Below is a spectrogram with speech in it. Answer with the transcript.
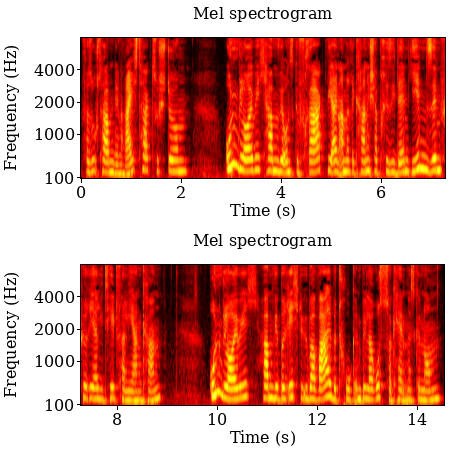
versucht haben, den Reichstag zu stürmen. Ungläubig haben wir uns gefragt, wie ein amerikanischer Präsident jeden Sinn für Realität verlieren kann. Ungläubig haben wir Berichte über Wahlbetrug in Belarus zur Kenntnis genommen.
